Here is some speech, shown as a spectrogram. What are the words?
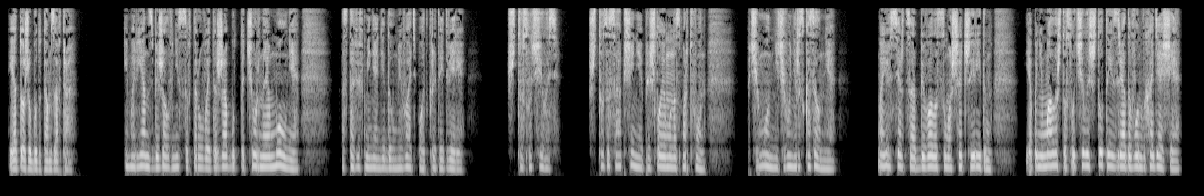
«Я тоже буду там завтра и Марьян сбежал вниз со второго этажа, будто черная молния, оставив меня недоумевать у открытой двери. Что случилось? Что за сообщение пришло ему на смартфон? Почему он ничего не рассказал мне? Мое сердце отбивало сумасшедший ритм. Я понимала, что случилось что-то из ряда вон выходящее,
